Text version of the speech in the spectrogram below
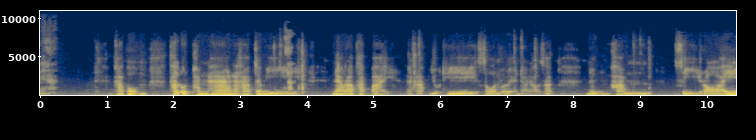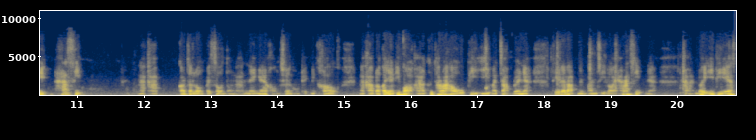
ไหมคะ ครับผมถ้าหลุดพันห้านะครับ จะมีแนวรับถัดไปนะครับ อยู่ที่โซนบริเวณแถวๆสัก 1,450 นะครับ ก็จะลงไปโซนตรงนั้นในแง่ของเชิงของเทคนิคนะครับแล้วก็อย่างที่บอกฮะคือถ้าเราเอา PE มาจับด้วยเนี่ยที่ระดับ 1,450 เนี่ยหารด้วย EPS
